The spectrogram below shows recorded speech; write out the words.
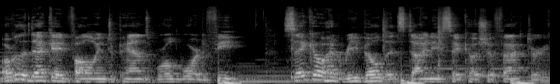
Over the decade following Japan's World War defeat, Seiko had rebuilt its Daini Seikosha factory,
